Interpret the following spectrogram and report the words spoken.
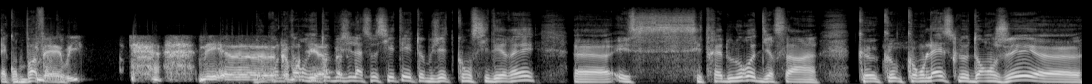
Il a pas Mais oui. Mais euh, Donc on, est, on est, obligé, la société est obligée de considérer, euh, et c'est très douloureux de dire ça, hein, que qu'on laisse le danger, euh,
